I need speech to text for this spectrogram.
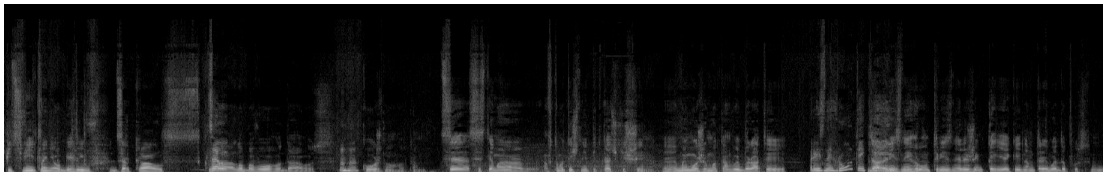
підсвітлення, обігрів дзеркал, скла Це- лобового, да, ось, кожного там. Це система автоматичної підкачки шин. Е, Ми можемо там вибирати Різний ґрунт, який Да, різний ґрунт, різний режим, який нам треба, допустимо.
